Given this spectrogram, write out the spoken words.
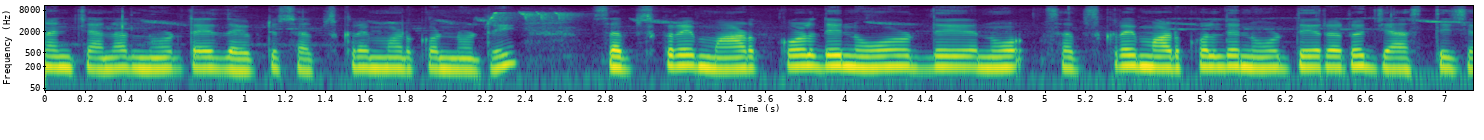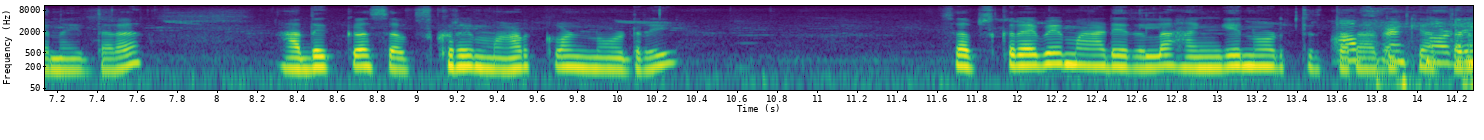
ನನ್ನ ಚಾನಲ್ ನೋಡ್ತಾ ಇದ್ದ ದಯವಿಟ್ಟು ಸಬ್ಸ್ಕ್ರೈಬ್ ಮಾಡ್ಕೊಂಡು ನೋಡಿರಿ. ಸಬ್ಸ್ಕ್ರೈಬ್ ಮಾಡ್ಕೊಳ್ದೆ ನೋಡದೆ ನೋ, ಸಬ್ಸ್ಕ್ರೈಬ್ ಮಾಡ್ಕೊಳ್ದೆ ನೋಡದೆ ಇರೋರು ಜಾಸ್ತಿ ಜನ ಇದ್ದಾರೆ. ಅದಕ್ಕೆ ಸಬ್ಸ್ಕ್ರೈಬ್ ಮಾಡ್ಕೊಂಡು ನೋಡಿರಿ. ಸಬ್ಸ್ಕ್ರೈಬೇ ಮಾಡಿರಲ್ಲ, ಹಾಗೆ ನೋಡ್ತಿರ್ತಾರೆ. ಅದಕ್ಕೆ ಆ ಥರ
